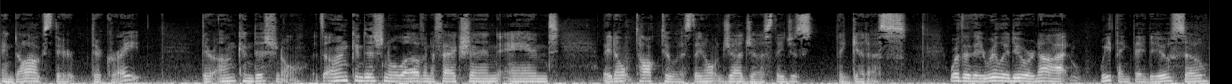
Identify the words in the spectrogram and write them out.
and dogs, they're they're great. They're unconditional. It's unconditional love and affection, and they don't talk to us. They don't judge us. They just they get us. Whether they really do or not, we think they do. So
